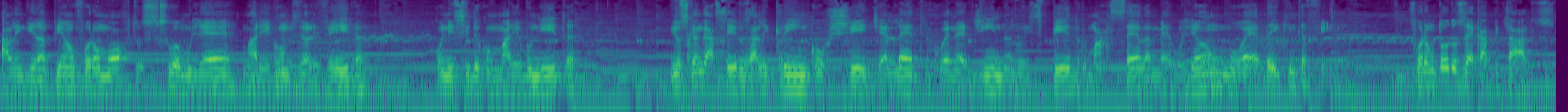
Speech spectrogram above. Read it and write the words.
Além de Lampião, foram mortos sua mulher, Maria Gomes de Oliveira, conhecida como Maria Bonita, e os cangaceiros Alecrim, Colchete, Elétrico, Enedina, Luiz Pedro, Marcela, Mergulhão, Moeda e Quinta-feira. Foram todos decapitados.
